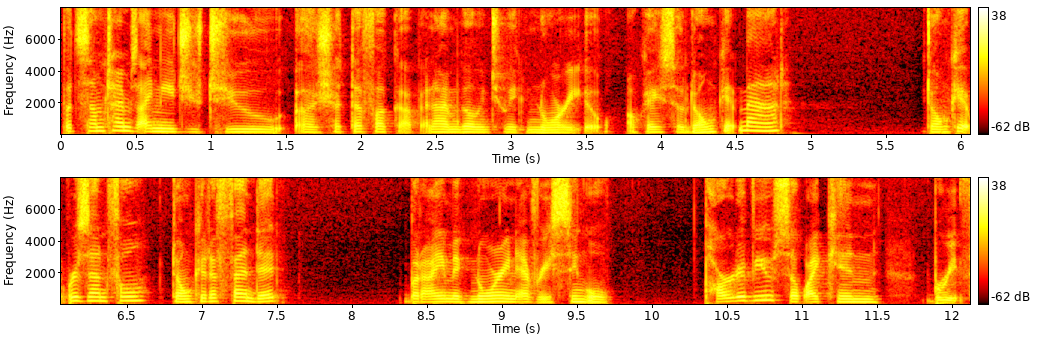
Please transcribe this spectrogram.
But sometimes I need you to uh, shut the fuck up and I'm going to ignore you. Okay, so don't get mad. Don't get resentful. Don't get offended but I am ignoring every single part of you so I can breathe.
